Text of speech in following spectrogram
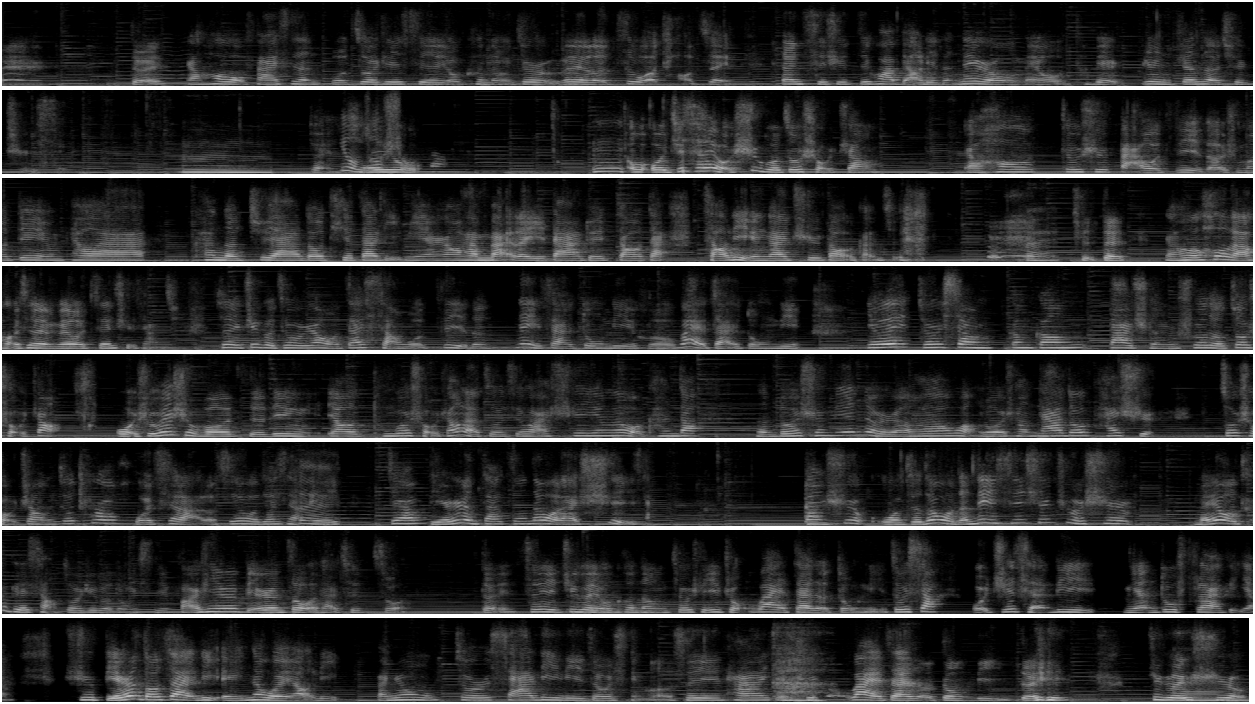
对，然后我发现我做这些有可能就是为了自我陶醉，但其实计划表里的内容我没有特别认真的去执行。嗯，对，你有做手账？嗯，我我之前有试过做手账，然后就是把我自己的什么电影票啊。看的剧啊都贴在里面，然后还买了一大堆胶带。小李应该知道，感觉对，对。然后后来好像也没有坚持下去，所以这个就是让我在想我自己的内在动力和外在动力。因为就是像刚刚大臣说的做手账，我是为什么决定要通过手账来做计划？是因为我看到很多身边的人还有网络上大家都开始做手账，就突然火起来了，所以我在想，哎。既然别人在做，那我来试一下。但是我觉得我的内心深处是没有特别想做这个东西，反而是因为别人做我才去做。对，所以这个有可能就是一种外在的动力，就像我之前立年度 flag 一样，是别人都在立，哎，那我也要立，反正就是瞎立立就行了。所以它也是一种外在的动力。对，这个是，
